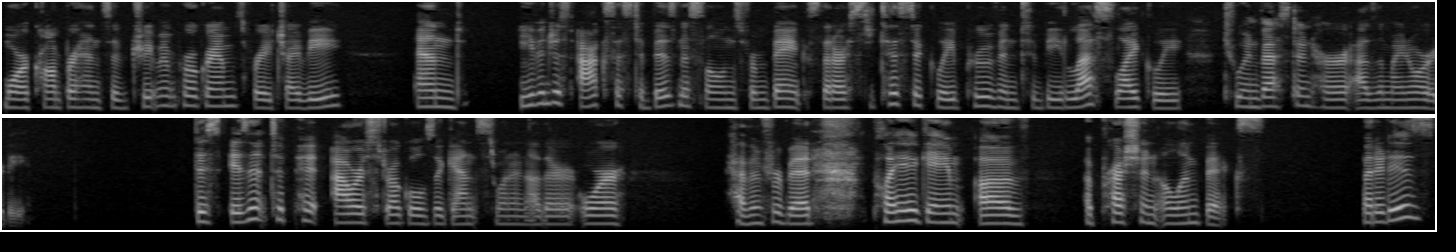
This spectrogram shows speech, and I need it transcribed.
more comprehensive treatment programs for HIV, and even just access to business loans from banks that are statistically proven to be less likely to invest in her as a minority. This isn't to pit our struggles against one another or, heaven forbid, play a game of oppression Olympics, but it is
